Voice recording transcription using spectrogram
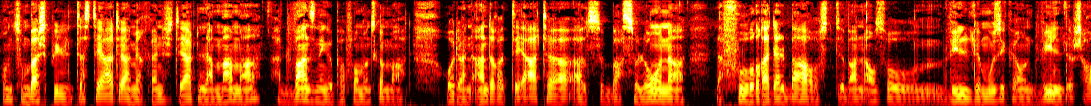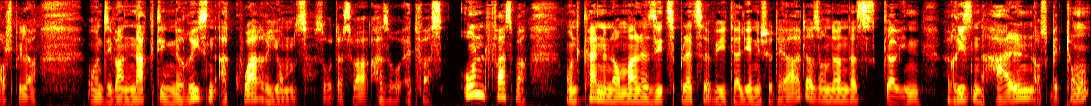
Und zum Beispiel das Theater, amerikanische Theater La Mama, hat wahnsinnige Performance gemacht. Oder ein anderes Theater als Barcelona, La Furra del Baus, die waren auch so wilde Musiker und wilde Schauspieler. Und sie waren nackt in riesen Aquariums. So, das war also etwas unfassbar. Und keine normale Sitzplätze wie italienische Theater, sondern das gab in riesen Hallen aus Beton.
